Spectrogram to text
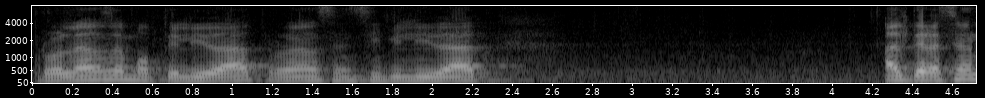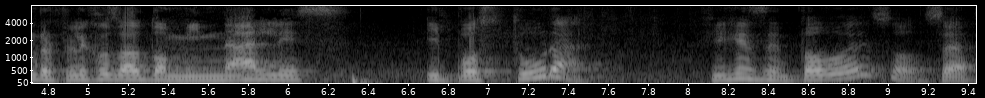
Problemas de motilidad, problemas de sensibilidad, alteración de reflejos abdominales y postura. Fíjense en todo eso. O sea,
